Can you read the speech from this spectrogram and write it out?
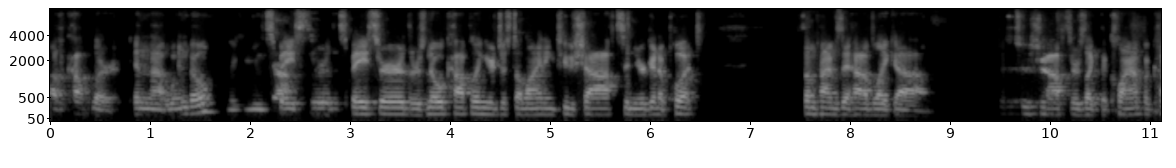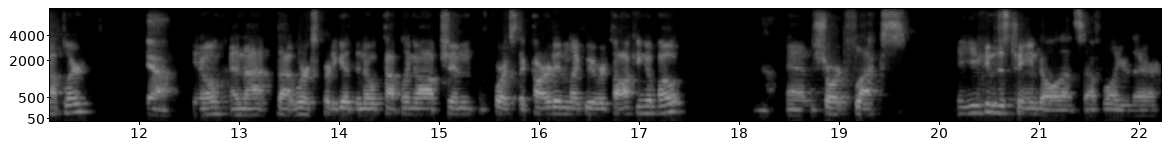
of coupler in that window. Like you can space through the spacer. There's no coupling. You're just aligning two shafts and you're going to put, sometimes they have like a, just two shafts. There's like the clamp, a coupler. Yeah. You know, and that, that works pretty good. The no coupling option. Of course, the cardan, like we were talking about, and short flex. You can just change all that stuff while you're there.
